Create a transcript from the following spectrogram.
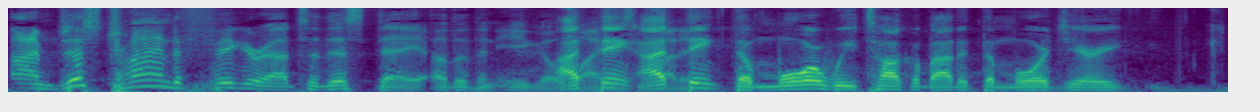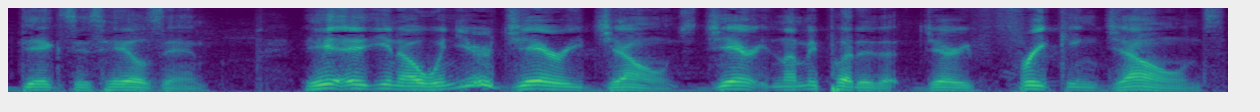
I'm just trying to figure out to this day, other than ego. I think I in. think the more we talk about it, the more Jerry digs his heels in. He, you know, when you're Jerry Jones, Jerry, let me put it, Jerry freaking Jones.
